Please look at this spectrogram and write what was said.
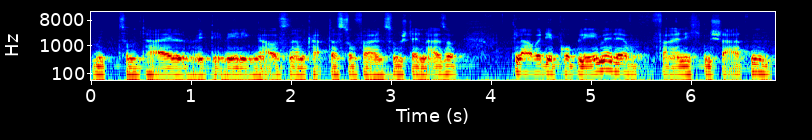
mit zum Teil mit wenigen Ausnahmen katastrophalen Zuständen. Also ich glaube, die Probleme der Vereinigten Staaten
